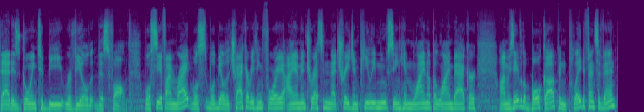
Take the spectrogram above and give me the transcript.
that is going to be revealed this fall. We'll see if I'm right. We'll we'll be able to track everything for you. I am interested in that Trajan Pili move, seeing him line up a linebacker. Um, he's able to bulk up and play defensive end.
